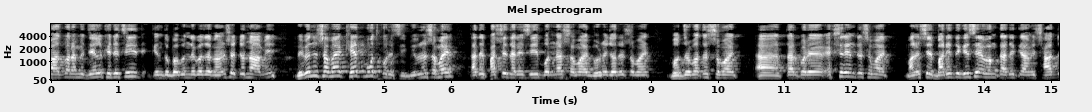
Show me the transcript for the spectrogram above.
পাঁচবার আমি জেল খেটেছি, কিন্তু গোবিন্দগঞ্জের মানুষের জন্য আমি বিভিন্ন সময় খেত মত করেছি। বিভিন্ন সময় তাদের পাশে দাঁড়িয়েছি, বন্যার সময়, ঘূর্ণিঝড়ের সময়, বজ্রপাতের সময় তারপরে অ্যাক্সিডেন্টের সময় মানুষের বাড়িতে গেছে এবং তাদেরকে আমি সাহায্য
